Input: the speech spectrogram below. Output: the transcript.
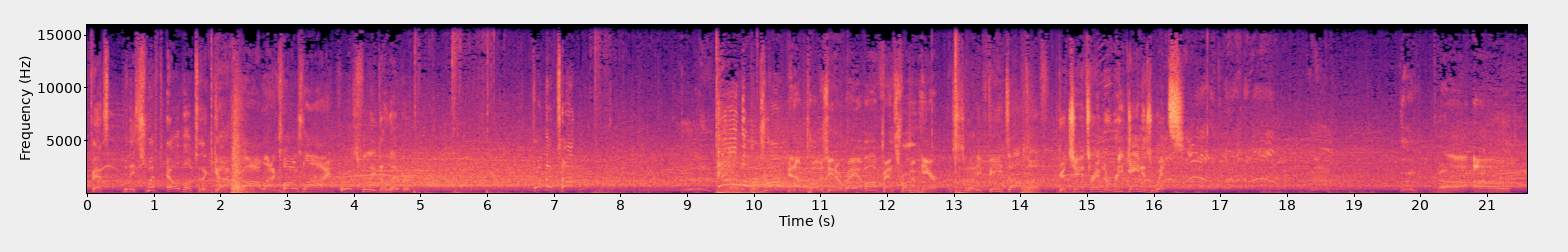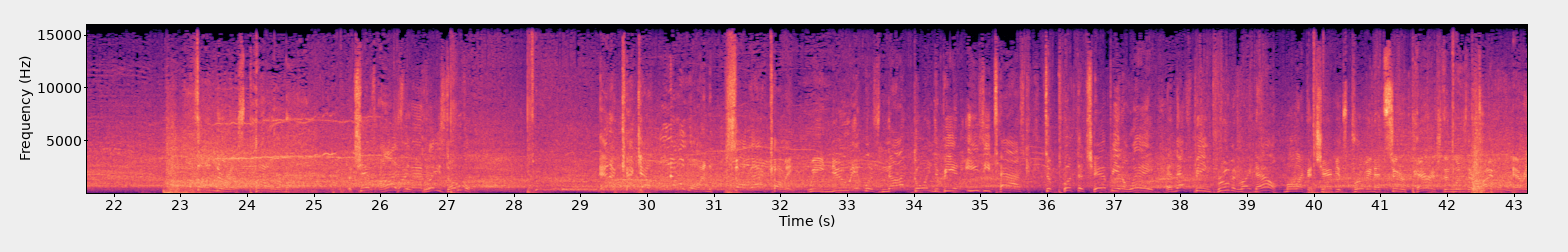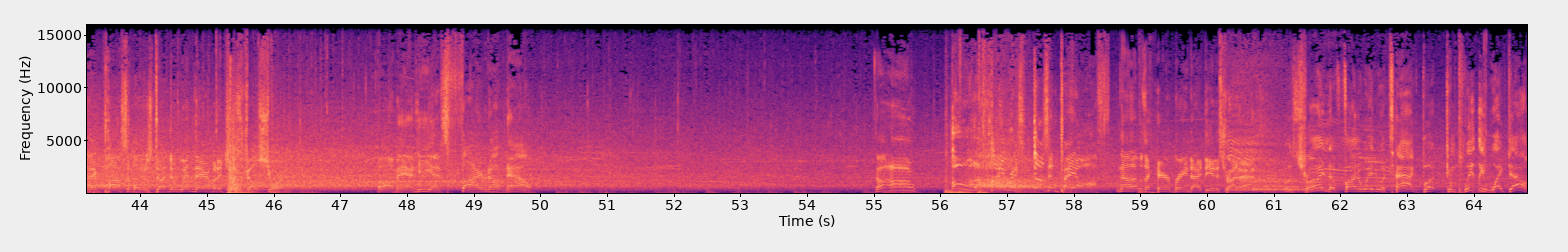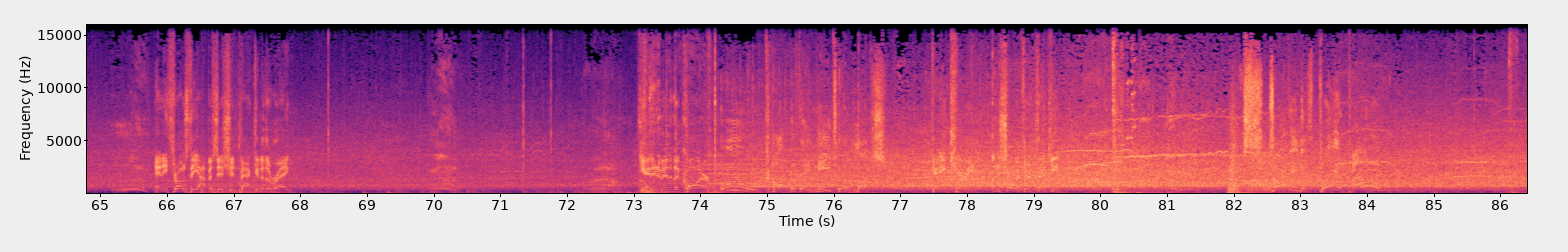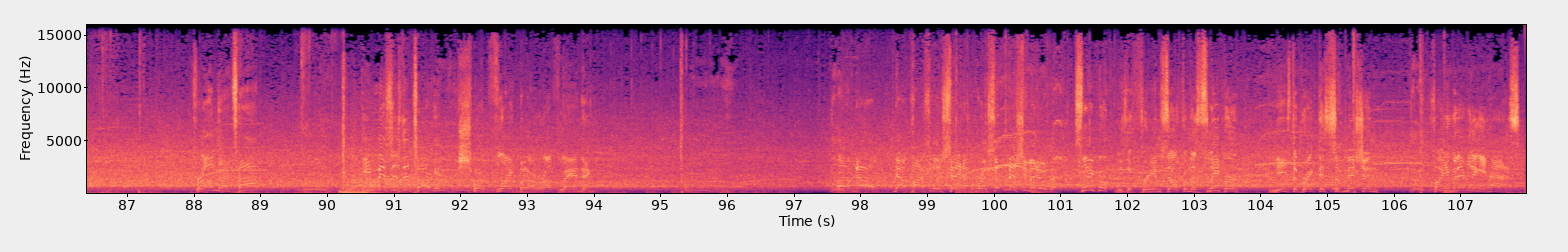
Offense with a swift elbow to the gut. Oh, what a clothesline. Forcefully delivered. From the top. Elbow drop. An opposing array of offense from him here. This is what he feeds off of. Good chance for him to regain his wits. Uh-oh. Thunderous powerbomb. The champ's eyes look glazed over. Easy task to put the champion away, and that's being proven right now. More like the champions proving that sooner perish than lose their title. Everything possible was done to win there, but it just fell short. Oh, man, he is fired up now. Uh-oh. Now, that was a harebrained idea to try that. Was trying to find a way to attack, but completely wiped out. And he throws the opposition back into the ring. Getting him into the corner. Ooh, caught with a knee to the mush. Getting carried. Unsure what they're thinking. But a rough landing. Oh, no. Now possibly setting up for a submission maneuver. Sleeper. Needs to free himself from the sleeper. Needs to break this submission. Fighting with everything he has.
